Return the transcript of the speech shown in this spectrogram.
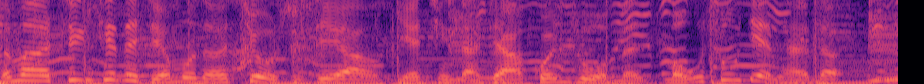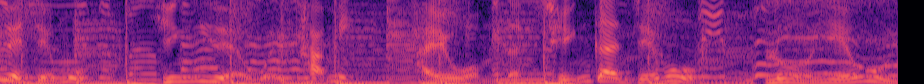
那么今天的节目呢就是这样，也请大家关注我们萌叔电台的音乐节目《音乐维他命》，还有我们的情感节目《落叶物语》。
